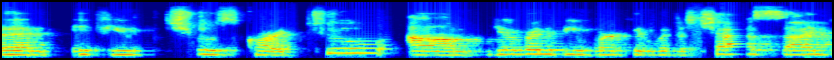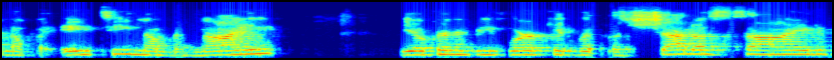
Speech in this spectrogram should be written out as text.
Um, if you choose card two, um, you're going to be working with the shadow side, number 18, number nine. You're going to be working with the shadow side.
